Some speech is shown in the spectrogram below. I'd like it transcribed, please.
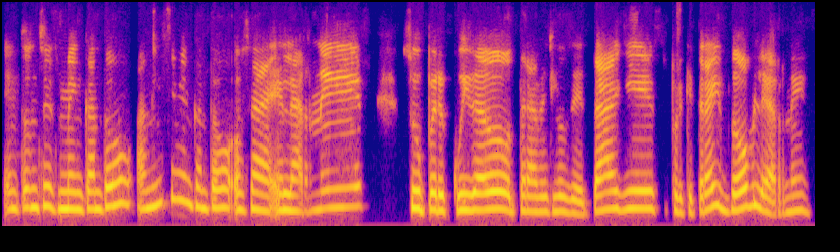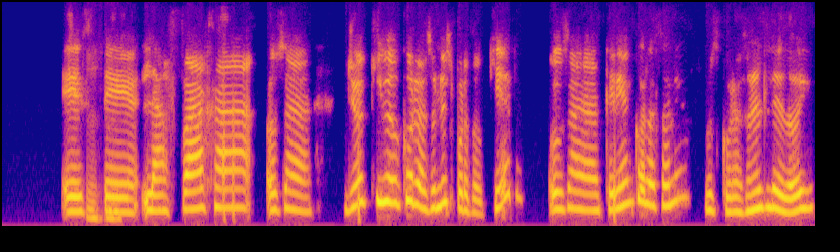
Entonces me encantó, a mí sí me encantó, o sea, el arnés, súper cuidado otra vez los detalles, porque trae doble arnés. ujú. Este, la faja, o sea, yo aquí veo corazones por doquier, o sea, ¿querían corazones? Pues corazones le doy.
